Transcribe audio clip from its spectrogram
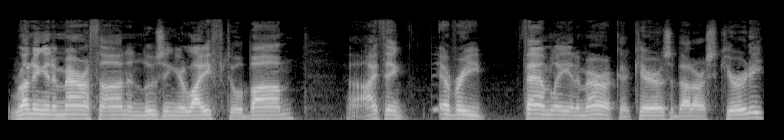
running in a marathon and losing your life to a bomb. Uh, I think every family in America cares about our security,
